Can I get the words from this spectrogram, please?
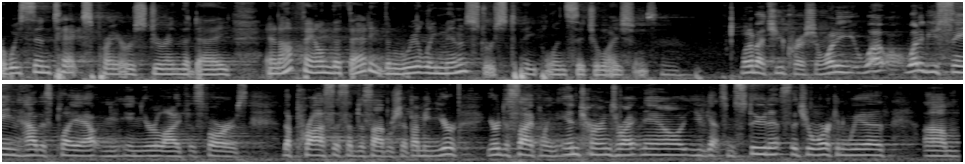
or we send text prayers during the day. And I found that that even really ministers to people in situations. Hmm. What about you, Christian? What, do you, what, what have you seen how this play out in, in your life as far as the process of discipleship? I mean, you're, you're discipling interns right now. You've got some students that you're working with. Um,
